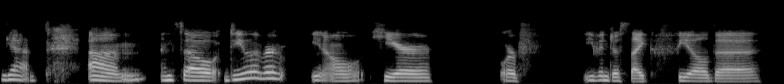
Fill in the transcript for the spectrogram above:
Yeah. Um, and so do you ever, you know, hear or f- even just like feel the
